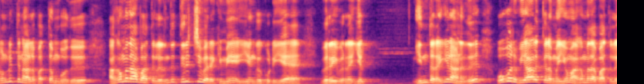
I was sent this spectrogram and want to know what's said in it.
தொண்ணூற்றி நாலு பத்தொம்போது அகமதாபாத்திலிருந்து திருச்சி வரைக்குமே இயங்கக்கூடிய விரைவு ரயில். இந்த ரயிலானது ஒவ்வொரு வியாழக்கிழமையும் அகமதாபாத்தில்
